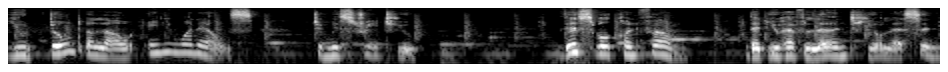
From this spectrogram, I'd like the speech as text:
you don't allow anyone else to mistreat you this will confirm that you have learned your lesson.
